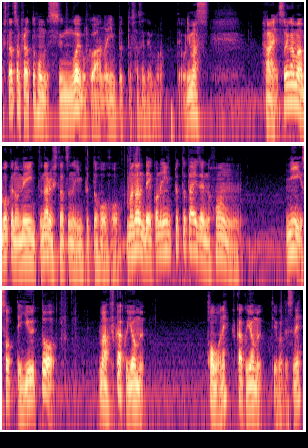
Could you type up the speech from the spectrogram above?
二つのプラットフォームですんごい僕はあのインプットさせてもらっております。はい。それがまあ僕のメインとなる二つのインプット方法。まあなんで、このインプット大全の本に沿って言うと、まあ深く読む。本をね、深く読むっていうことですね。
